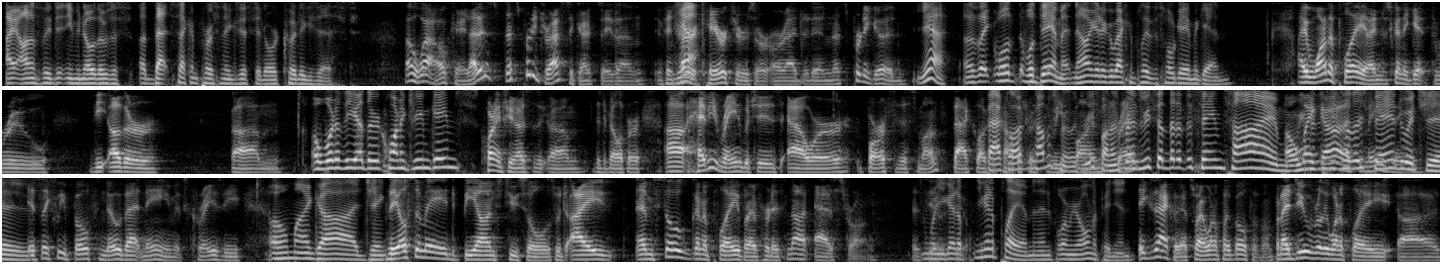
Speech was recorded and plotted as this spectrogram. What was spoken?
I honestly didn't even know there was a uh, that second person existed or could exist. Oh wow, okay, that is that's pretty drastic, I'd say. Then, if entire Yeah. characters are, are added in, that's pretty good. Yeah, I was like, well, well, damn it! Now I got to go back and play this whole game again. I want to play it. I'm just going to get through the other. Um, Oh, what are the other Quantic Dream games? Quantic Dream, that's the, um, the developer. Uh, Heavy Rain, which is our barf this month. Backlog, Backlog accomplishments accomplishment with Respawn, Respawn and friends. We said that at the same time. Oh we my God, each amazing. sandwiches. It's like we both know that name. It's crazy. oh my god, Jinx. They also made Beyond Two Souls, which I am still going to play, but I've heard it's not as strong. As well, you gotta two. you gotta play them and then form your own opinion. Exactly. That's why I want to play both of them. But I do really want to play uh,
